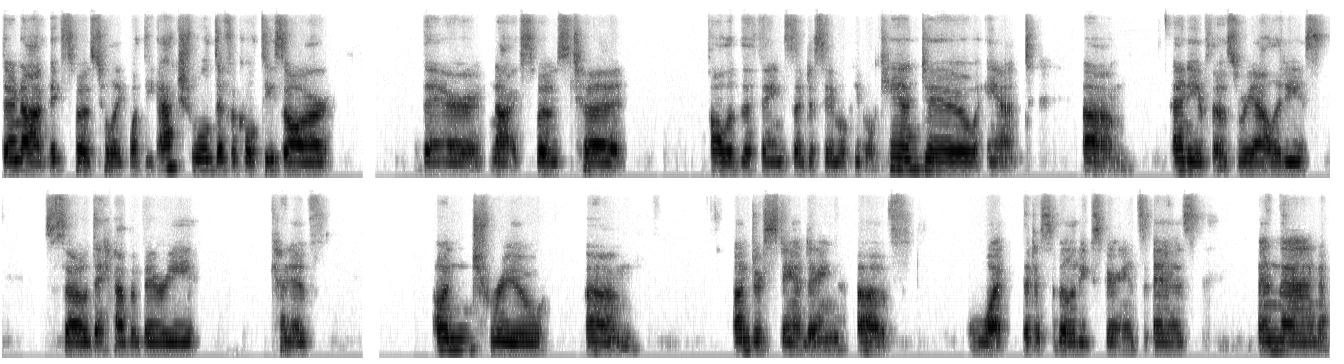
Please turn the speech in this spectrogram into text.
They're not exposed to like what the actual difficulties are. They're not exposed to all of the things that disabled people can do and um, any of those realities. So they have a very kind of untrue um, understanding of what the disability experience is. And then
